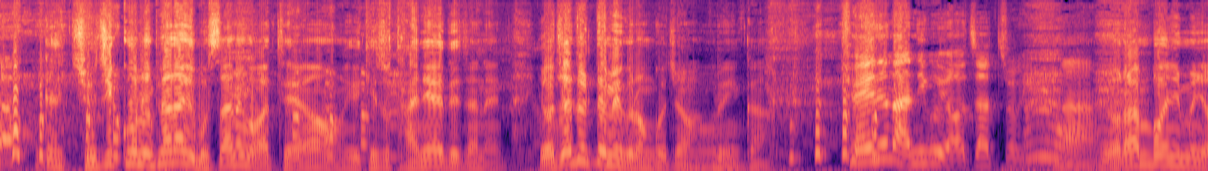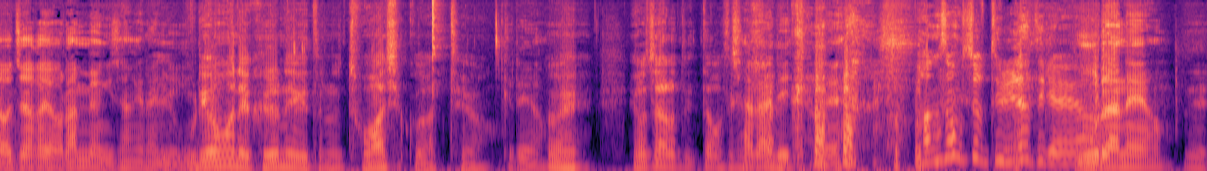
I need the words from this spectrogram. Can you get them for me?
그러니까 죄 짓고는 편하게 못 사는 것 같아요. 계속 다녀야 되잖아요. 여자들 때문에 그런 거죠. 그러니까. 죄는 아니고 여자 쪽이구나. 어, 11번이면 여자가 11명 이상이라는 얘기. 우리 어머니 그런 얘기 들으면 좋아하실 것 같아요. 그래요? 네, 여자라도 있다고 차라리 생각하니까. 네. 방송 좀 들려드려요. 우울하네요. 네.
